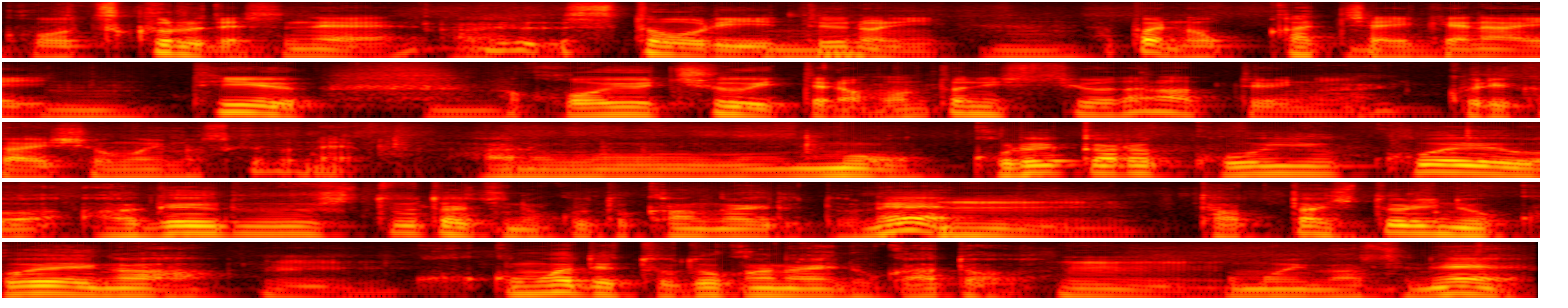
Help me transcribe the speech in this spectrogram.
こう作るですね、ストーリーというのにやっぱり乗っかっちゃいけないっていう、こういう注意っていうのは本当に必要だなというふうに繰り返し思いますけどね。あのー、もうこれからこういう声を上げる人たちのことを考えるとね、うん、たった一人の声がここまで届かないのかと思いますね。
